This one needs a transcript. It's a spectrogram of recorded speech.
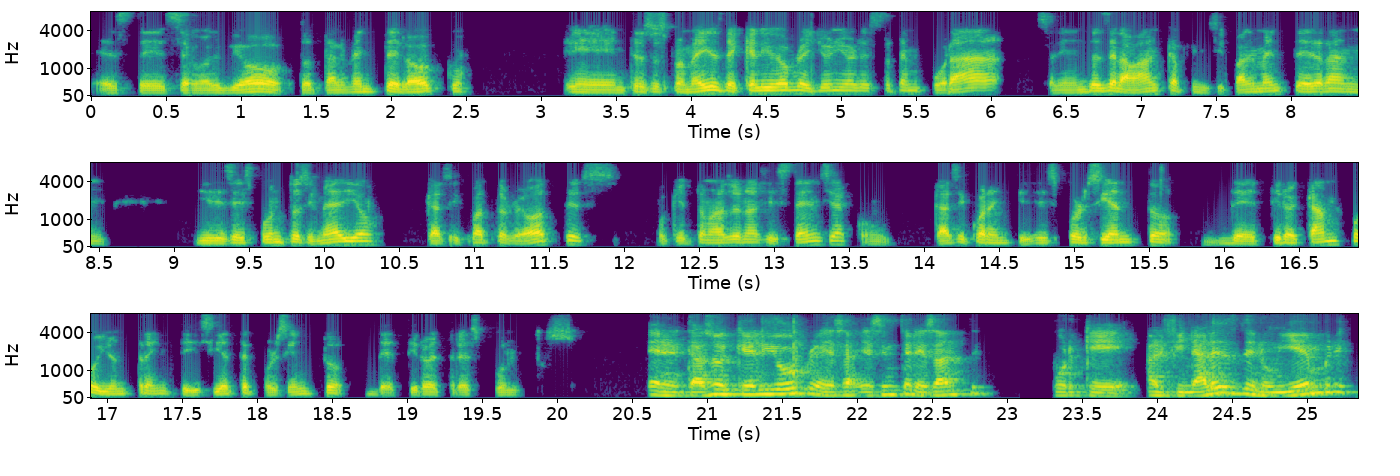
este, se volvió totalmente loco. Eh, entre sus promedios de Kelly Oubre Jr. esta temporada, saliendo desde la banca principalmente, eran 16 puntos y medio, casi cuatro rebotes, poquito más de una asistencia, con casi 46% de tiro de campo y un 37% de tiro de tres puntos. En el caso de Kelly Oubre es, es interesante porque al finales de noviembre,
